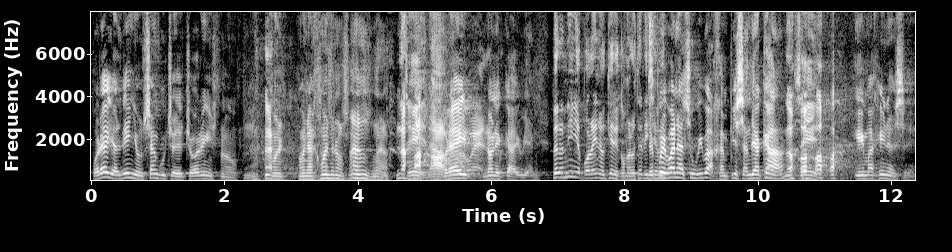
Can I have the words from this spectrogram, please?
por ahí al niño un sándwich de chorizo con, con. Sí, no. Por ahí no le cae bien. Pero el niño por ahí no quiere comer. Usted le dice. Después van a sub y baja, empiezan de acá. No. Sí. Imagínense.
